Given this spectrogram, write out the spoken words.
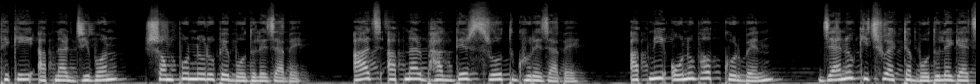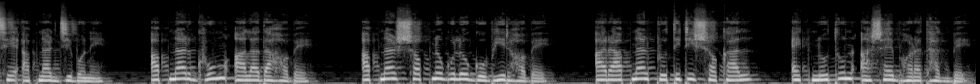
থেকেই আপনার জীবন সম্পূর্ণরূপে বদলে যাবে। আজ আপনার ভাগ্যের স্রোত ঘুরে যাবে। আপনি অনুভব করবেন যেন কিছু একটা বদলে গেছে আপনার জীবনে। আপনার ঘুম আলাদা হবে। আপনার স্বপ্নগুলো গভীর হবে। আর আপনার প্রতিটি সকাল এক নতুন আশায় ভরা থাকবে।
